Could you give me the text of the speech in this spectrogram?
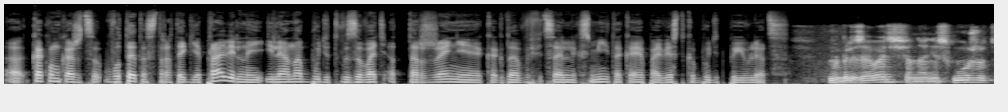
А, как вам кажется, вот эта стратегия правильная или она будет вызывать отторжение, когда в официальных СМИ такая повестка будет появляться? Мобилизовать она не сможет,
